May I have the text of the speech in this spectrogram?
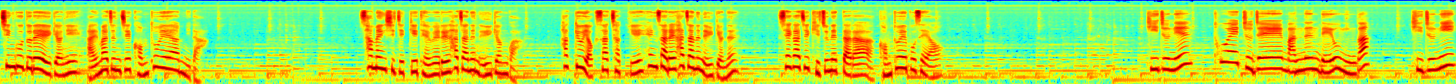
친구들의 의견이 알맞은지 검토해야 합니다. 삼행시 짓기 대회를 하자는 의견과 학교 역사 찾기 행사를 하자는 의견을 세 가지 기준에 따라 검토해 보세요. 기준 1. 토의 주제에 맞는 내용인가? 기준 2.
